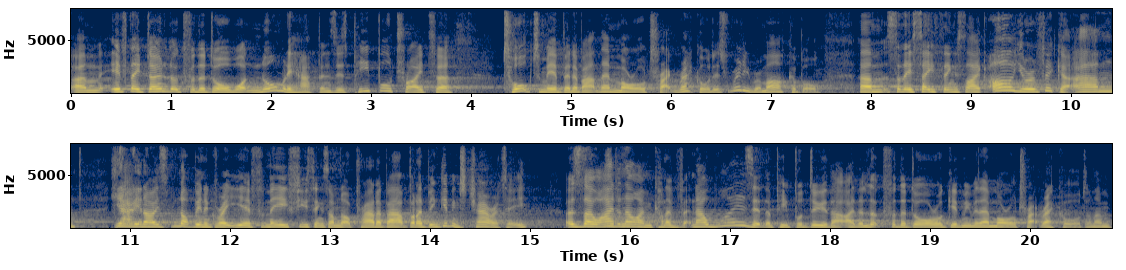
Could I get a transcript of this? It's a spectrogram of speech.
um, if they don't look for the door, what normally happens is people try to talk to me a bit about their moral track record. It's really remarkable. Um, so they say things like, Oh, you're a vicar. Yeah, you know, it's not been a great year for me, a few things I'm not proud about, but I've been giving to charity. As though, I don't know, I'm kind of. Now, why is it that people do that? Either look for the door or give me their moral track record. And I'm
